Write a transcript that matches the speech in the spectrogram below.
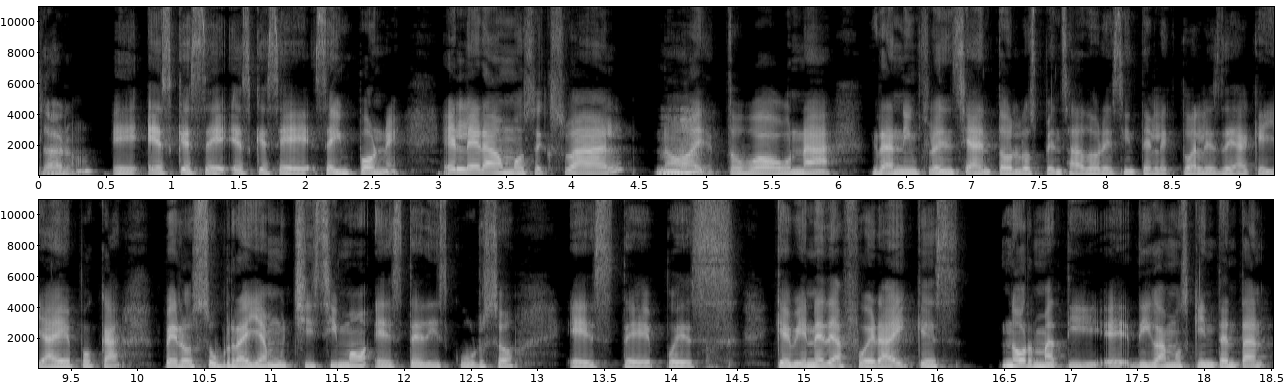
Claro. Eh, es que, se, es que se, se impone. Él era homosexual, ¿no? Eh, tuvo una gran influencia en todos los pensadores intelectuales de aquella época, pero subraya muchísimo este discurso, este, pues, que viene de afuera y que es normati, eh, digamos, que intentan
